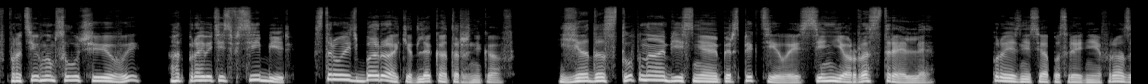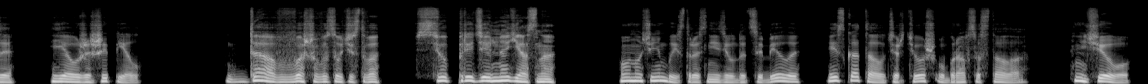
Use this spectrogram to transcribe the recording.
В противном случае вы отправитесь в Сибирь строить бараки для каторжников. Я доступно объясняю перспективы, сеньор Растрелле». Произнеся последние фразы, я уже шипел. «Да, ваше высочество, все предельно ясно». Он очень быстро снизил децибелы и скатал чертеж, убрав со стола. «Ничего,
